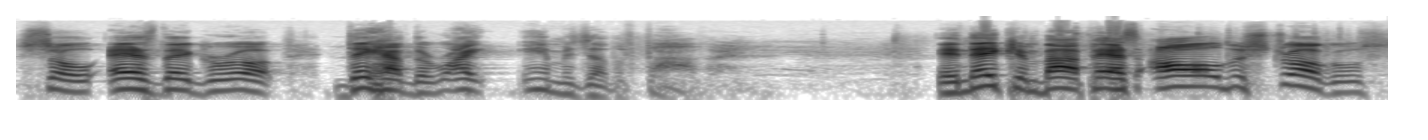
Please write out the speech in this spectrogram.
So as they grow up, they have the right image of the Father. And they can bypass all the struggles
